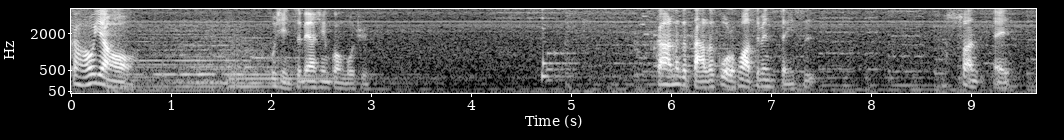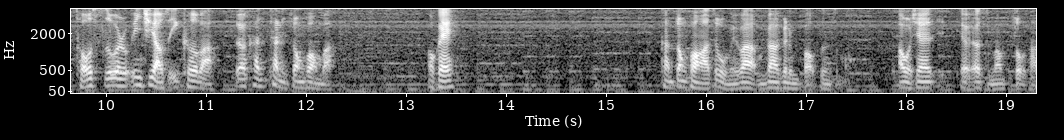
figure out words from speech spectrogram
刚好痒哦，不行，这边要先逛过去。刚刚那个打得过的话，这边是等于是算哎，投十问运气好是一颗吧，都要看看你状况吧。OK，看状况啊，这我没办法没办法跟你们保证什么。啊，我现在要要怎么样揍他？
